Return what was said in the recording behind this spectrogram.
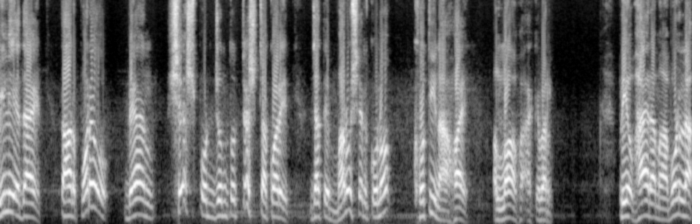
বিলিয়ে দেয়। তারপরেও ব্যাং শেষ পর্যন্ত চেষ্টা করে যাতে মানুষের কোনো ক্ষতি না হয়। আল্লাহ একেবার প্রিয় ভাইরা, মা বোনরা,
